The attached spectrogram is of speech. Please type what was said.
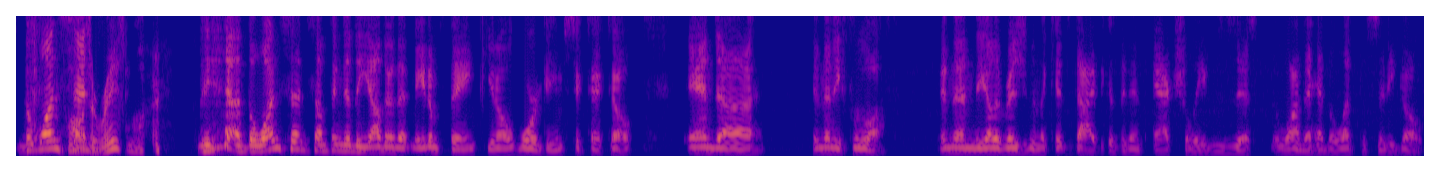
the one said it's a race war. yeah, the one said something to the other that made him think, you know, war games, tic tac toe. And uh and then he flew off. And then the other vision and the kids died because they didn't actually exist. Wanda had to let the city go.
